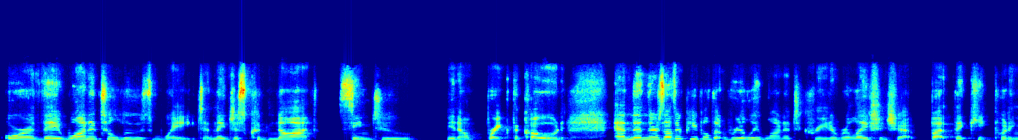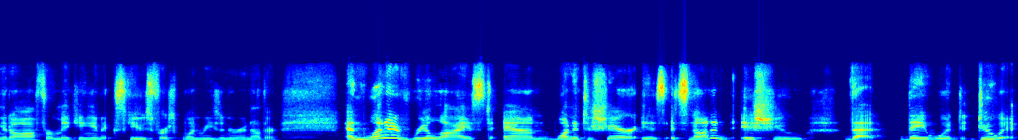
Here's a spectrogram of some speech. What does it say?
or they wanted to lose weight and they just could not seem to you know break the code. And then there's other people that really wanted to create a relationship but they keep putting it off or making an excuse for one reason or another. And what i've realized and wanted to share is it's not an issue that they would do it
